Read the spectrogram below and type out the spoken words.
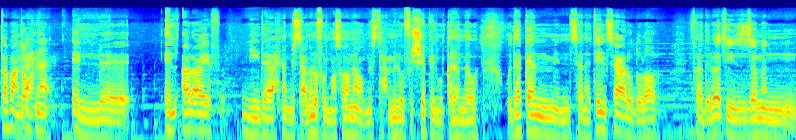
طبعاً. طبعا, طبعاً. إحنا ال RFID ده إحنا بنستعمله في المصانع وبنستعمله في ال shipping والكلام دوت وده كان من سنتين سعره دولار. فدلوقتي زمن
